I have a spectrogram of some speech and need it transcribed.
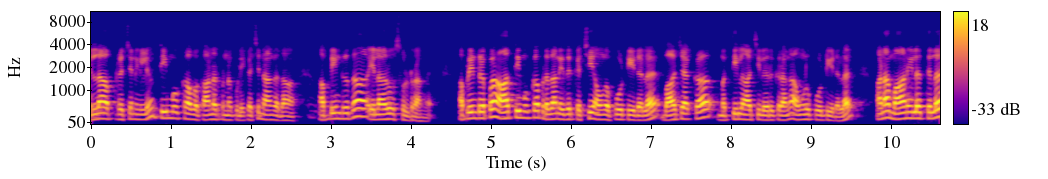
எல்லா பிரச்சனைகளையும் திமுகவை கார்னர் பண்ணக்கூடிய கட்சி நாங்கள் தான். அப்படின்றது தான் எல்லாரும் சொல்கிறாங்க அப்படின்றப்ப அதிமுக பிரதான எதிர்க்கட்சி அவங்க போட்டியிடலை. பாஜக மத்தியில் ஆட்சியில் இருக்கிறாங்க அவங்களும் போட்டியிடலை. ஆனால் மாநிலத்தில்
